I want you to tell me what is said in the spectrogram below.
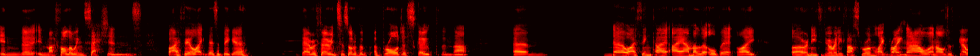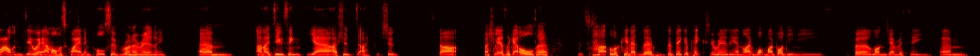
in the in my following sessions but i feel like there's a bigger they're referring to sort of a, a broader scope than that um no i think i i am a little bit like oh i need to do a really fast run like right now and i'll just go out and do it i'm almost quite an impulsive runner really um and i do think yeah i should i should start especially as i get older should start looking at the the bigger picture really and like what my body needs for longevity um,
